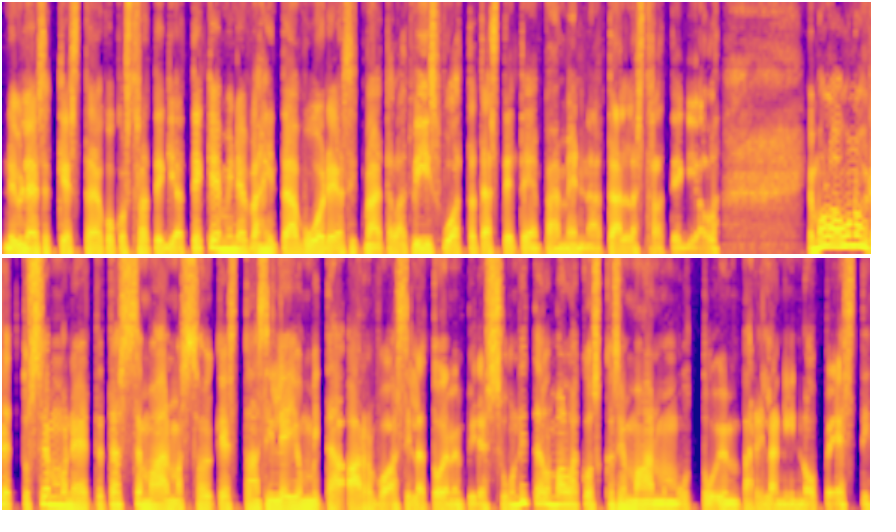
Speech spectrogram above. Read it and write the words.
ne yleensä kestää jo koko strategia tekeminen vähintään vuoden ja sitten mä ajatellaan, että viisi vuotta tästä eteenpäin mennään tällä strategialla. Ja me ollaan unohdettu semmoinen, että tässä maailmassa oikeastaan sille ei ole mitään arvoa sillä toimenpidesuunnitelmalla, koska se maailma muuttuu ympärillä niin nopeasti.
